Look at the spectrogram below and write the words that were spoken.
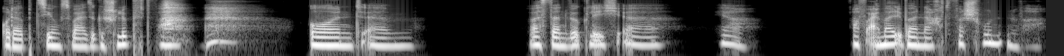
oder beziehungsweise geschlüpft war und ähm, was dann wirklich äh, ja auf einmal über Nacht verschwunden war.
